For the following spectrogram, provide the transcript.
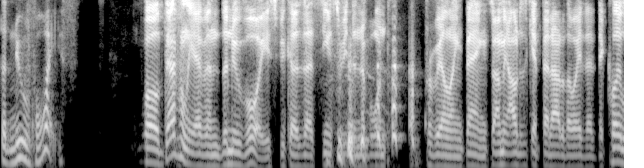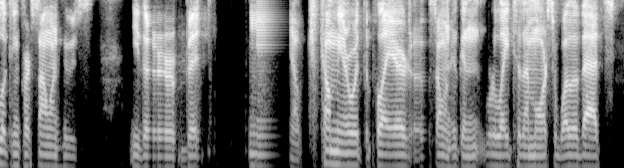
the new voice? Well, definitely, Evan, the new voice, because that seems to be the number one prevailing thing. So, I mean, I'll just get that out of the way that they're clearly looking for someone who's either a bit, you know, chummier with the players, or someone who can relate to them more. So, whether that's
